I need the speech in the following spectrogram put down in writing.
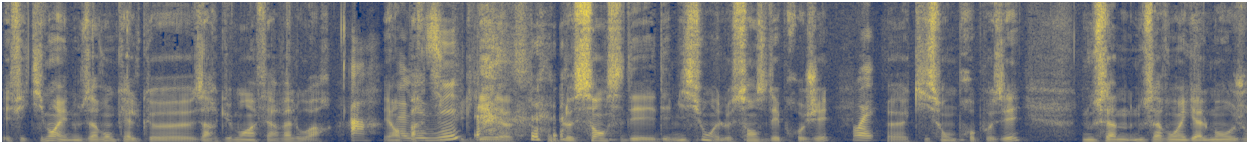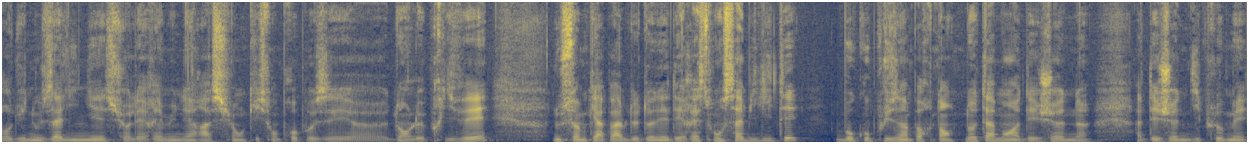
effectivement, et nous avons quelques arguments à faire valoir. Ah, et en particulier euh, le sens des, missions et le sens des projets euh, qui sont proposés. Nous, nous savons également aujourd'hui nous aligner sur les rémunérations qui sont proposées euh, dans le privé. Nous sommes capables de donner des responsabilités beaucoup plus importantes, notamment à des jeunes, à des jeunes diplômés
